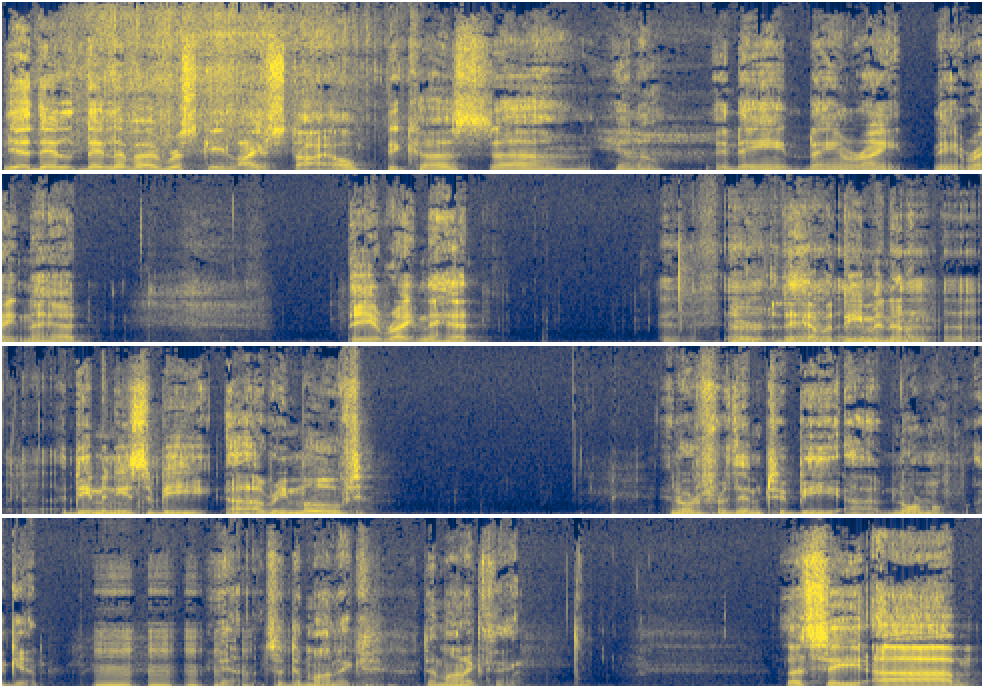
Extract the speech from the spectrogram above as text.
yeah, they they live a risky lifestyle because uh, you know they, they ain't they ain't right. They ain't right in the head. They ain't right in the head. They're, they have a demon in them. The demon needs to be uh, removed in order for them to be uh, normal again. Yeah, it's a demonic, demonic thing. Let's see. Um,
